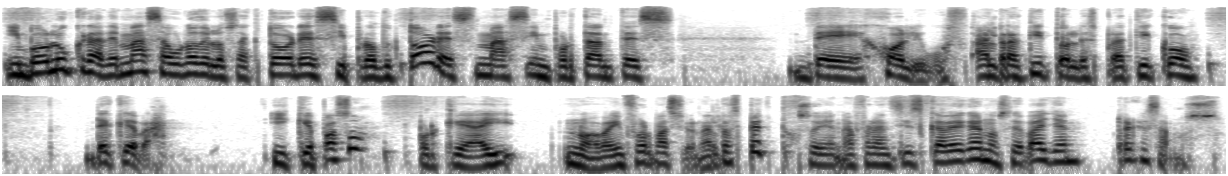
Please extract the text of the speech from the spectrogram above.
Involucra además a uno de los actores y productores más importantes de Hollywood. Al ratito les platico de qué va y qué pasó, porque hay nueva información al respecto. Soy Ana Francisca Vega, no se vayan, regresamos.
